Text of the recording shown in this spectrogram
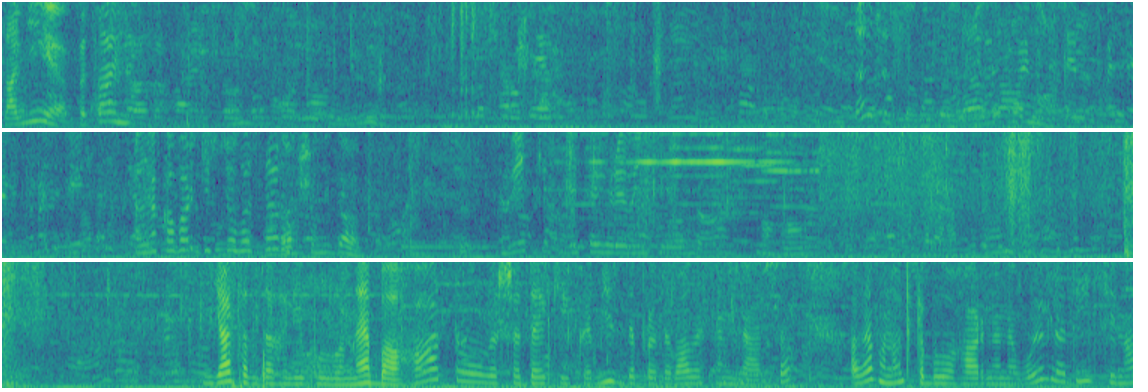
Та ні, питання. Дайте 40 А яка вартість цього сиру? Взагалі не дам. 250 гривень кілограм. Ага. М'яса взагалі було небагато, лише декілька місць, де продавалося м'ясо. Але воно таке було гарне на вигляд, і ціна,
